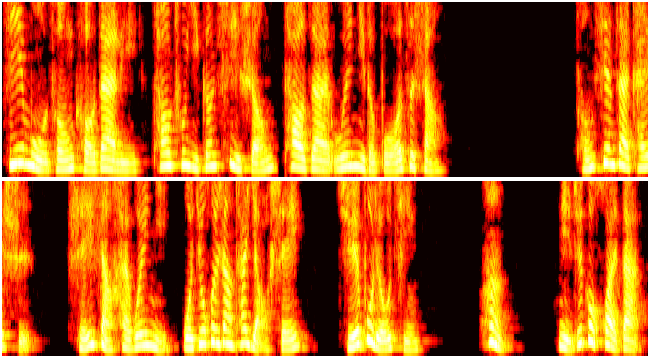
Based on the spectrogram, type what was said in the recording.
吉姆从口袋里掏出一根细绳，套在维尼的脖子上。从现在开始，谁想害维尼，我就会让他咬谁。绝不留情！哼，你这个坏蛋！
